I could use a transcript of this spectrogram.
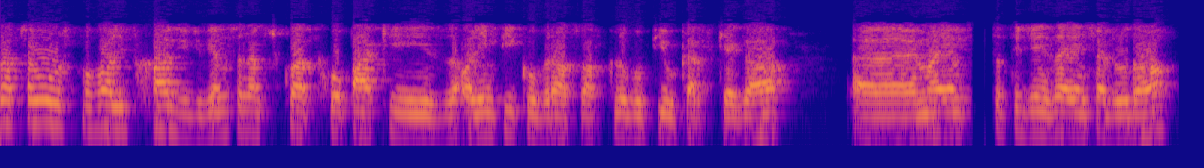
zaczęło już powoli wchodzić. Wiem, że na przykład chłopaki z Olimpiku Wrocław, klubu piłkarskiego, e, mają co tydzień zajęcia judo,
